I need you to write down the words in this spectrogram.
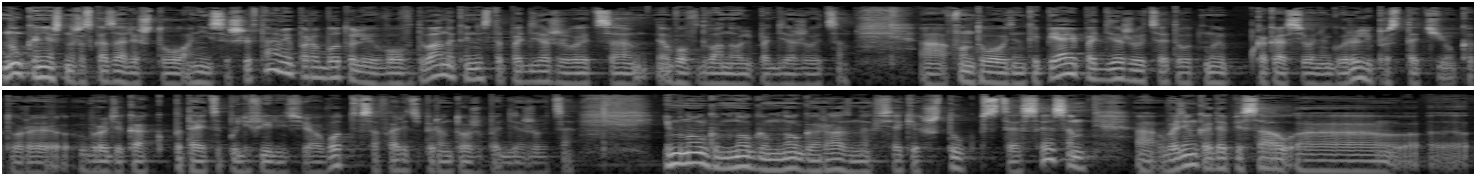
ну, конечно, рассказали, что они со шрифтами поработали, WoW 2 наконец-то поддерживается, WoW 2.0 поддерживается, фонд Loading API поддерживается. Это вот мы как раз сегодня говорили про статью, которая вроде как пытается полифилить ее, а вот в Safari теперь он тоже поддерживается. И много-много-много разных всяких штук с CSS. А, Вадим, когда писал а,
